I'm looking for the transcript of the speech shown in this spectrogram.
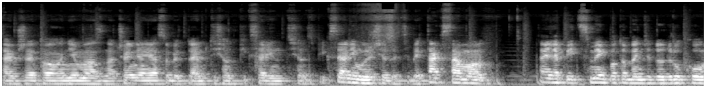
także to nie ma znaczenia. Ja sobie dałem 1000 pikseli na 1000 pikseli, możecie dać sobie tak samo. Najlepiej cmyk, bo to będzie do druku,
